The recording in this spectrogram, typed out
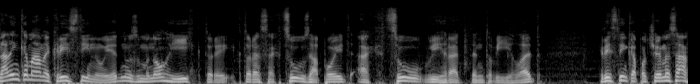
Na linke máme Kristínu, jednu z mnohých, ktoré, ktoré sa chcú zapojiť a chcú vyhrať tento výhľad. Kristínka, počujeme sa?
